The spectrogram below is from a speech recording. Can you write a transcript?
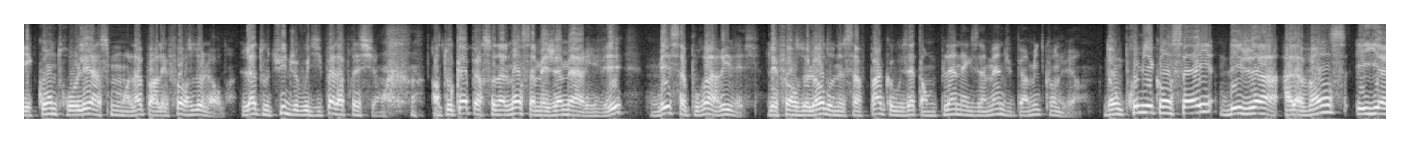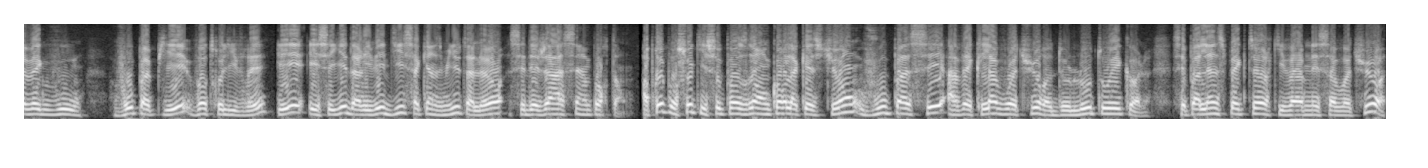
et contrôlé à ce moment-là par les forces de l'ordre. Là tout de suite je vous dis pas la pression. en tout cas personnellement ça m'est jamais arrivé, mais ça pourrait arriver. Les forces de l'ordre ne savent pas que vous êtes en plein examen du permis de conduire. Donc premier conseil, déjà à l'avance, ayez avec vous vos papiers, votre livret et essayez d'arriver 10 à 15 minutes à l'heure, c'est déjà assez important. Après, pour ceux qui se poseraient encore la question, vous passez avec la voiture de l'auto-école. C'est pas l'inspecteur qui va amener sa voiture,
